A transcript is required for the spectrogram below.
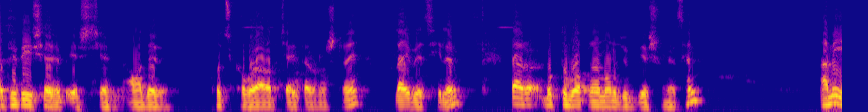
অতিথি হিসেবে এসছেন আমাদের খোঁজ খবর আলাপ চাইতার অনুষ্ঠানে লাইভে ছিলেন। তার বক্তব্য আপনার মনোযোগ দিয়ে শুনেছেন। আমি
